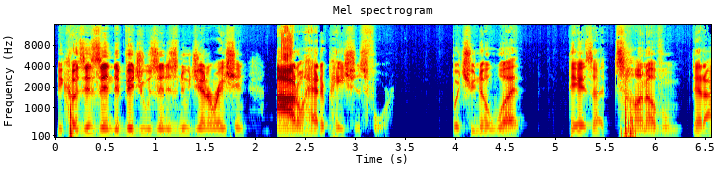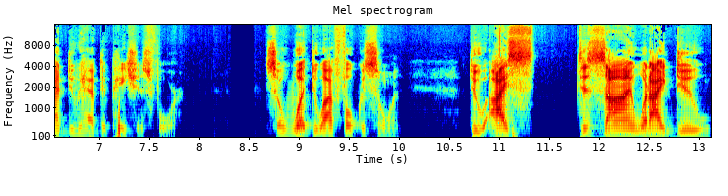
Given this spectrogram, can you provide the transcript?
because there's individuals in this new generation i don't have the patience for but you know what there's a ton of them that i do have the patience for so what do i focus on do i design what I do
